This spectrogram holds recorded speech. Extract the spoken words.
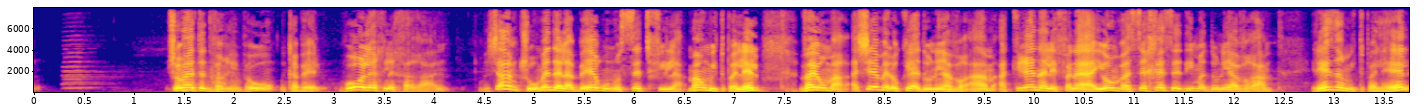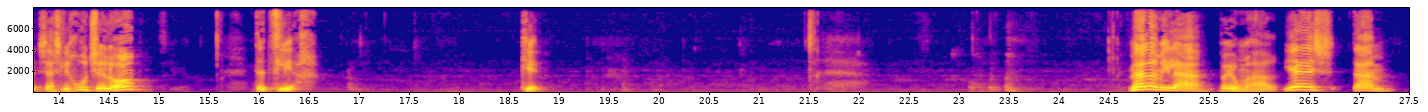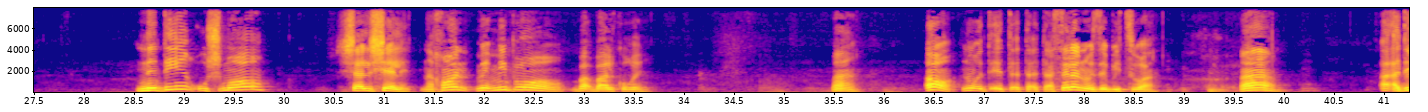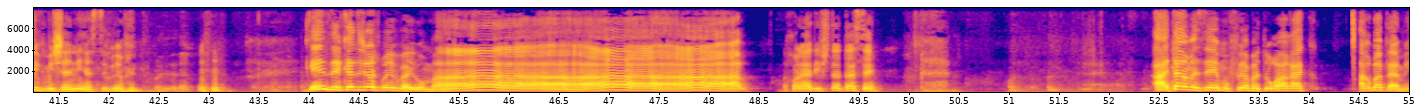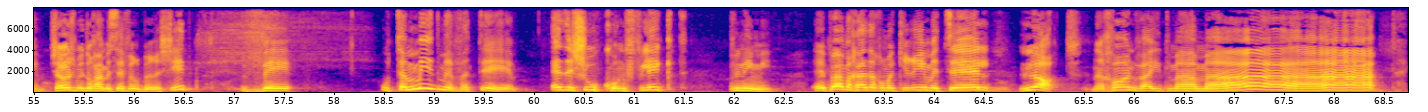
שומע את הדברים והוא מקבל, והוא הולך לחרן, ושם כשהוא עומד על הבאר הוא נושא תפילה. מה הוא מתפלל? ויאמר, השם אלוקי אדוני אברהם, אקרנה לפניי היום ועשה חסד עם אדוני אברהם. אליעזר מתפלל שהשליחות שלו תצליח. כן. מעל המילה ויאמר, יש טעם נדיר ושמו שלשלת, נכון? מי פה בעל קורא? מה? או, נו, תעשה לנו איזה ביצוע. מה? עדיף משאני אעשה באמת. כן, זה כזה שלוש פעמים, ויאמר, נכון, עדיף שאתה תעשה. הטעם הזה מופיע בתורה רק ארבע פעמים, שלוש מתוכם בספר בראשית, והוא תמיד מבטא איזשהו קונפליקט פנימי. אה, פעם אחת אנחנו מכירים אצל לוט, נכון? והתמהמה.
